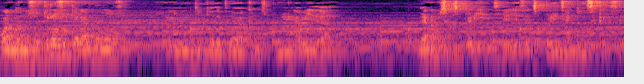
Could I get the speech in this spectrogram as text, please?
Cuando nosotros superamos algún tipo de prueba que nos pone en la vida, ganamos experiencia y esa experiencia nos hace crecer.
